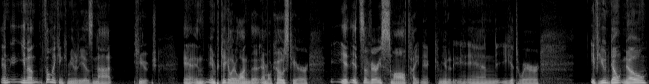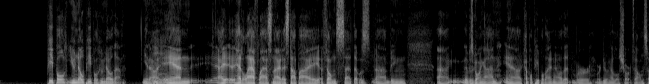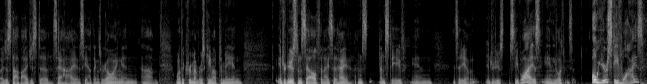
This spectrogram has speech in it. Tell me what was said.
And you know, the filmmaking community is not huge. And in, in particular, along the Emerald Coast here, it, it's a very small, tight knit community. And you get to where if you don't know people, you know people who know them. You know, Mhm. and I had a laugh last night. I stopped by a film set that was uh, being uh, that was going on. Uh, a couple people that I know that were were doing a little short film. So I just stopped by just to say hi and see how things were going. And um, one of the crew members came up to me and introduced himself, and I said, "Hi, I'm S- I'm Steve." And I said, "You know, introduced Steve Wise." And he looked at me and said, "Oh, you're Steve Wise."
